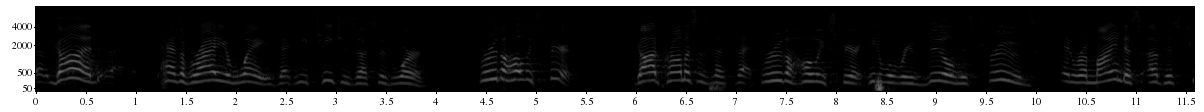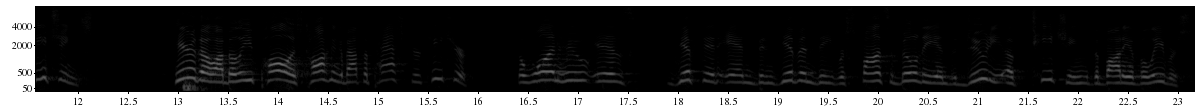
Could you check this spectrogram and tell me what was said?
Uh, God has a variety of ways that He teaches us His Word. Through the Holy Spirit, God promises us that through the Holy Spirit, He will reveal His truths and remind us of His teachings. Here, though, I believe Paul is talking about the pastor teacher, the one who is gifted and been given the responsibility and the duty of teaching the body of believers.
